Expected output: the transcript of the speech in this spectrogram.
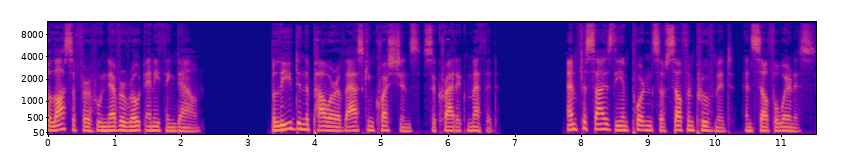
philosopher who never wrote anything down. Believed in the power of asking questions, Socratic method. Emphasized the importance of self improvement and self awareness.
